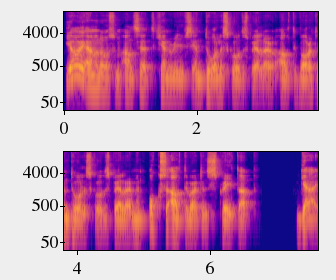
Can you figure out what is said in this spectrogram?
jag är en av de som anser att Keanu Reeves är en dålig skådespelare och alltid varit en dålig skådespelare, men också alltid varit en straight up guy.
